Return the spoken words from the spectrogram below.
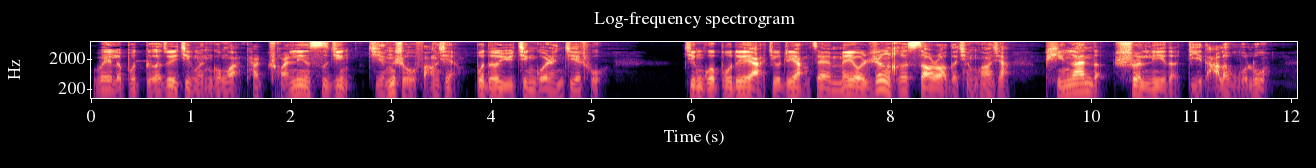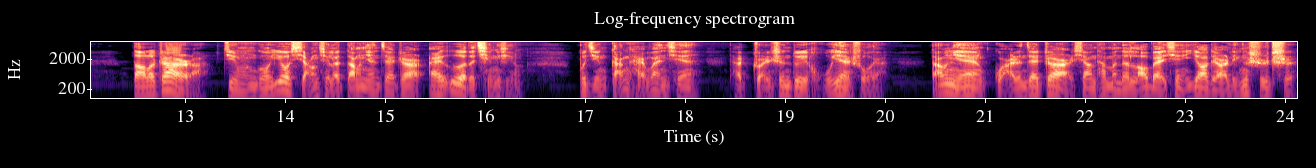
为了不得罪晋文公啊，他传令四境紧守防线，不得与晋国人接触。晋国部队啊，就这样在没有任何骚扰的情况下，平安的、顺利的抵达了五路。到了这儿啊。晋文公又想起了当年在这儿挨饿的情形，不禁感慨万千。他转身对胡彦说：“呀，当年寡人在这儿向他们的老百姓要点零食吃，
